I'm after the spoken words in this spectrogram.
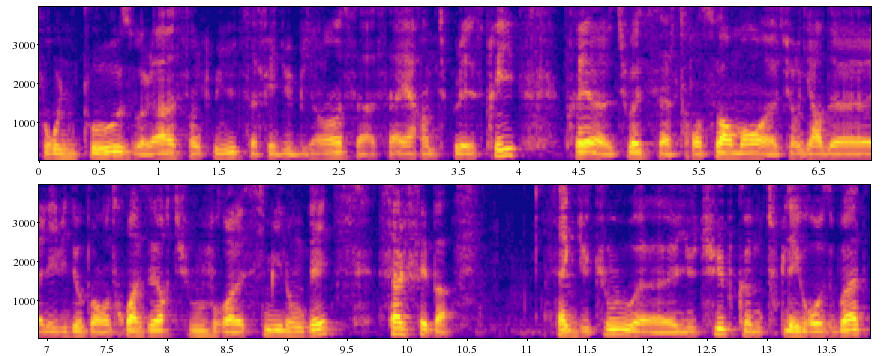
pour une pause, voilà, 5 minutes, ça fait du bien, ça, ça aère un petit peu l'esprit. Après, tu vois, si ça se transforme en, tu regardes les vidéos pendant 3 heures, tu ouvres 6000 onglets, ça le fait pas c'est que du coup, euh, YouTube, comme toutes les grosses boîtes,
